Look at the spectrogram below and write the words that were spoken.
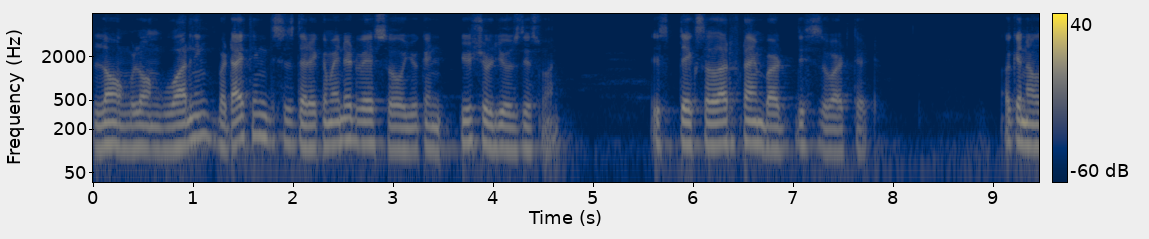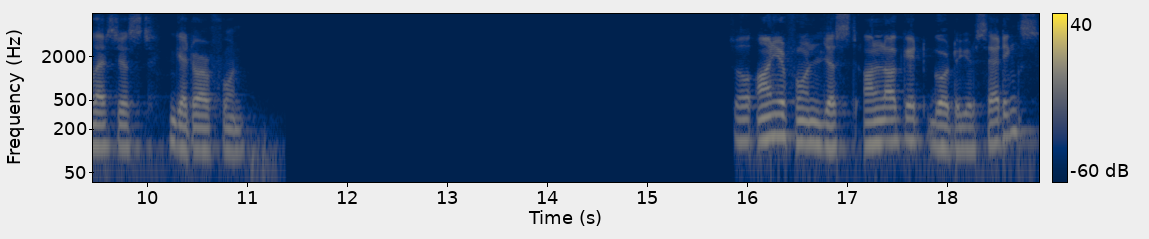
long long warning but I think this is the recommended way so you can you should use this one. It takes a lot of time but this is worth it. Okay now let's just get our phone So on your phone, just unlock it, go to your settings.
